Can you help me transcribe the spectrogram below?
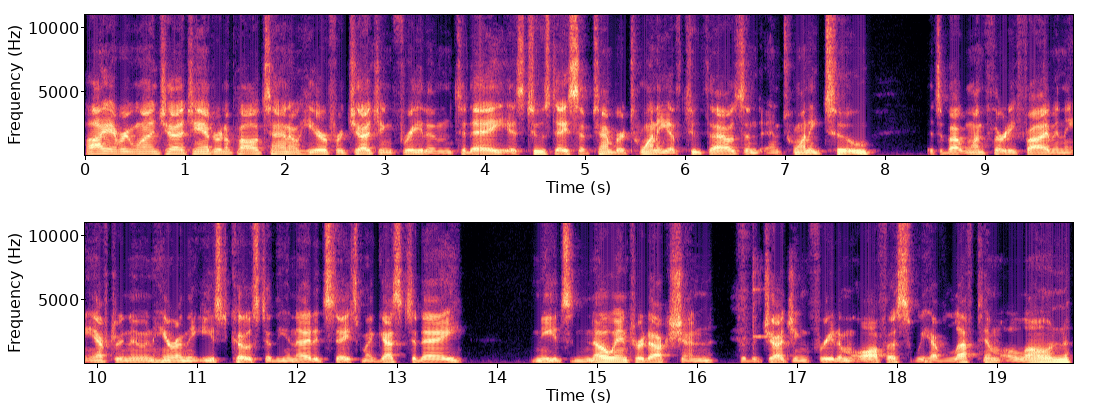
Hi, everyone. Judge Andrew Napolitano here for Judging Freedom. Today is Tuesday, September 20th, 2022. It's about 1.35 in the afternoon here on the East Coast of the United States. My guest today needs no introduction to the Judging Freedom office. We have left him alone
